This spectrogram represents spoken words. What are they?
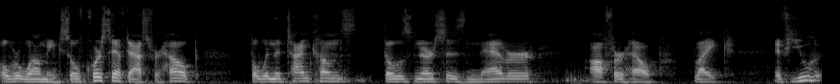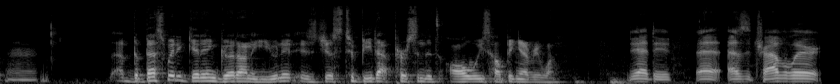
overwhelming. So of course they have to ask for help, but when the time comes, those nurses never offer help. Like if you the best way to get in good on a unit is just to be that person that's always helping everyone. Yeah, dude. As a traveler,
